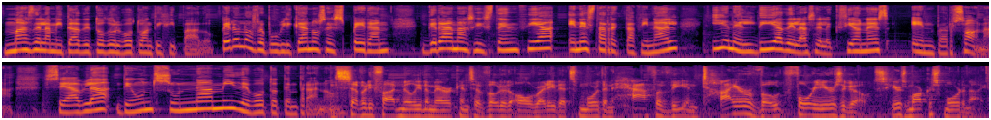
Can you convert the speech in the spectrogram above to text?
más de la mitad de todo el voto anticipado. Pero los republicanos esperan gran asistencia en esta recta final y en el día de las elecciones en persona. Se habla de un tsunami de voto temprano. 75 million Americans have voted already. That's more than half of the entire vote four years ago. Here's Marcus Moore tonight.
